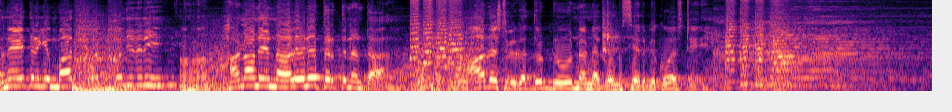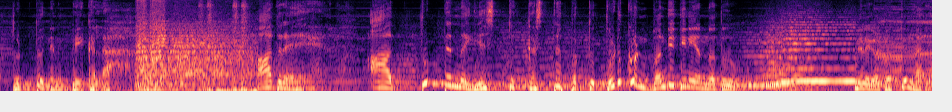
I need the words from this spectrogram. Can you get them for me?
ಸ್ನೇಹಿತರಿಗೆ ಮಾತು ಕೊಟ್ಟು ಬಂದಿದ್ದೀನಿ. ಆಹಾ. ಹಣನೇ ನಾಳೆನೇ ತರ್ತೀನಂತ. ಆದಷ್ಟು ಬೇಗ ದುಡ್ಡು ನನ್ನ ಅಕೌಂಟ್ ಸೇರಬೇಕು ಅಷ್ಟೇ. ದುಡ್ಡು ನಿನಗೆ ಬೇಕಲ್ಲ. ಆದರೆ ಆ ದುಡ್ಡನ್ನು ಎಷ್ಟು ಕಷ್ಟಪಟ್ಟು ದುಡ್ಕೊಂಡು ಬಂದಿದ್ದೀನಿ ಅನ್ನೋದು ನಿನಗೆ ಗೊತ್ತಿಲ್ಲ ಅಲ್ಲ?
